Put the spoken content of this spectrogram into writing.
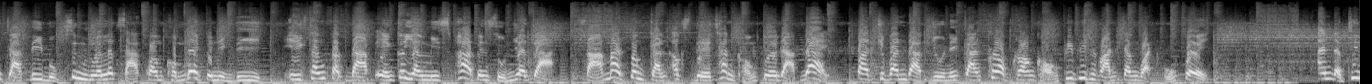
ำจากดีบุกซึ่งล้วนรักษาความคมได้เป็นอย่างดี อีกทั้งฝักดาบเองก็ยังมีสภาพเป็นสูญญากาศ สามารถป้องกันออกซิเดชันของตัวดาบได้ ปัจจุบันดาบอยู่ในการครอบครองของพิพิธภัณฑ์จังหวัดหูเป่ยอันดับที่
